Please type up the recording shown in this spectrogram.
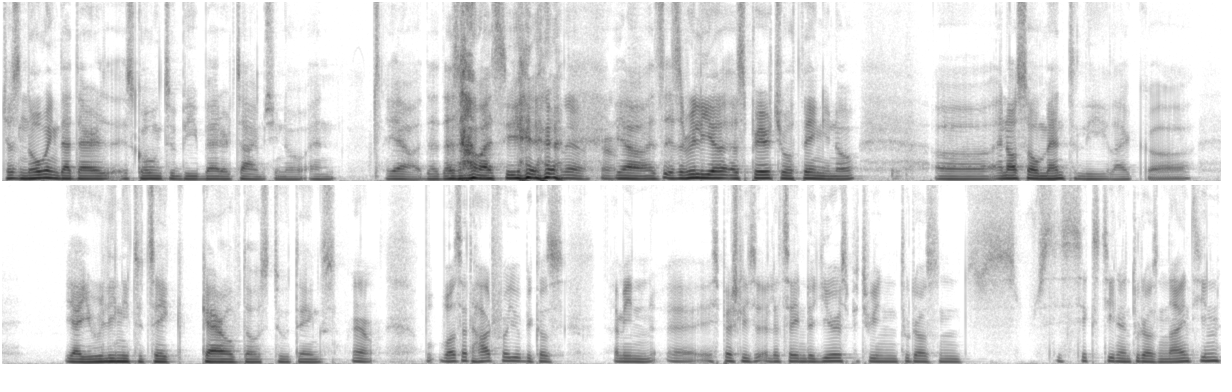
just knowing that there is going to be better times you know and yeah that, that's how i see it. Yeah, yeah. yeah it's, it's really a, a spiritual thing you know. Uh and also mentally like uh yeah you really need to take care of those two things. Yeah. Was it hard for you? Because, I mean, uh, especially let's say in the years between 2016 and 2019,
